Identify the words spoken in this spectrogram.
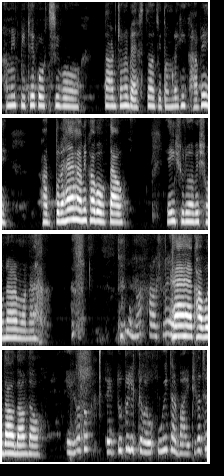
আমি পিঠে করছি গো। তার জন্য ব্যস্ত আছি। তোমরা কি খাবে? হাত তোলা হ্যাঁ হ্যাঁ আমি খাব তাও। এই শুরু হবে সোনা আর মনা হ্যাঁ হ্যাঁ খাব দাও দাও দাও। এখানে তো এই দুটো লিখতে পারব উইথ আর বাই ঠিক আছে?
